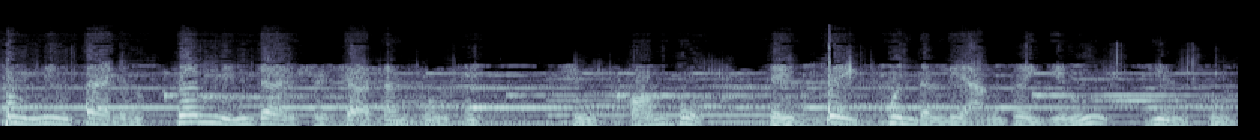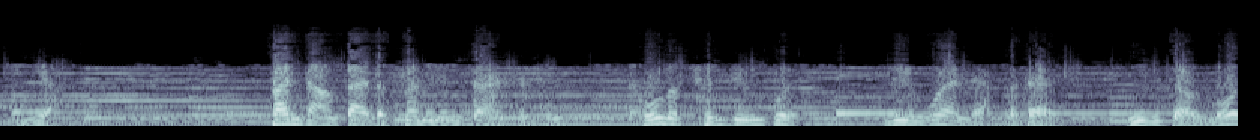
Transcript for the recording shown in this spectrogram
奉命带领三名战士下山送信，请团部。给被困的两个营应付给养。班长带的三名战士中，除了陈金贵，另外两个战士，一个叫罗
